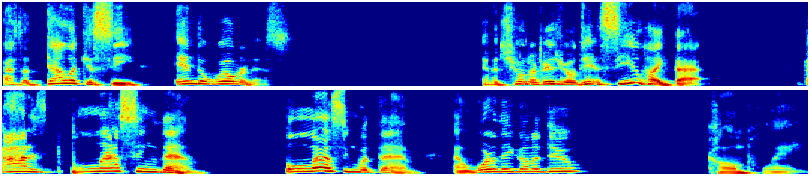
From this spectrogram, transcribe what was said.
as a delicacy in the wilderness. And the children of Israel didn't see it like that. God is blessing them, blessing with them. And what are they going to do? Complain.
